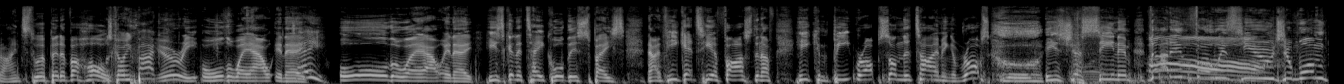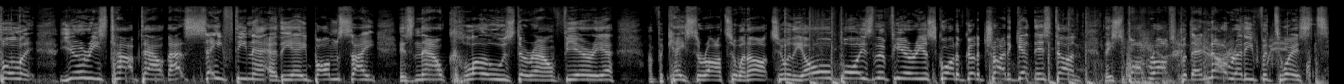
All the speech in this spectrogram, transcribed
Grinds to a bit of a hole. Was going back. Yuri all the way out in A. Hey. All the way out in A. He's going to take all this space. Now, if he gets here fast enough, he can beat ropz on the timing. And ropz, he's just seen him. That oh. info is oh. huge. And one bullet. Yuri's tapped out. That safety net of the A bomb site is now closed around Furia. And for KSCERATO and Art, two of the old boys in the Furia squad have got to try to get this done. They spot ropz, but they're not ready for Twistzz.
